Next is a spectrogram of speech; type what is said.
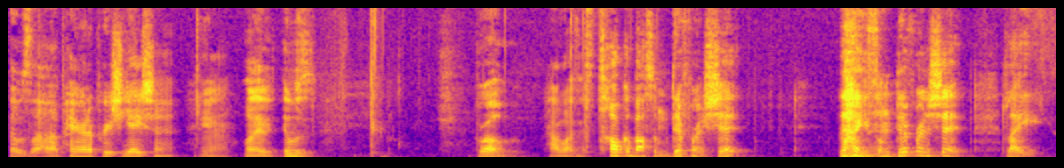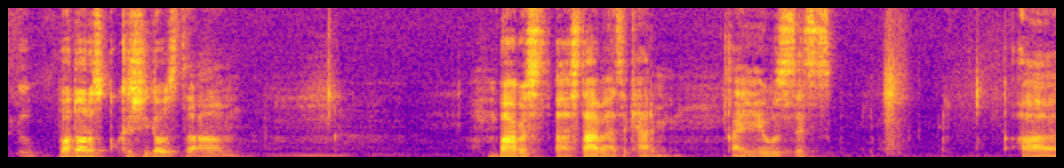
There was a, a parent appreciation. Yeah. Well, it, it was, bro. How was it? Talk about some different shit, like some Mm-hmm. different shit. Like my daughter's because she goes to um Barbara uh, Academy. Like Mm-hmm. it was it's uh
